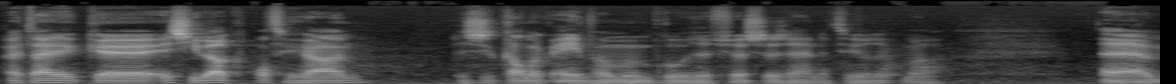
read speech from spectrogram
uiteindelijk eh, is hij wel kapot gegaan. Dus het kan ook een van mijn broers of zussen zijn natuurlijk, maar... ehm,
